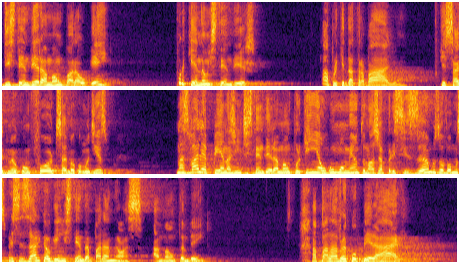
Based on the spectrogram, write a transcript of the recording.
de estender a mão para alguém, por que não estender? Ah, porque dá trabalho, porque sai do meu conforto, sai do meu comodismo. Mas vale a pena a gente estender a mão, porque em algum momento nós já precisamos ou vamos precisar que alguém estenda para nós a mão também. A palavra cooperar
